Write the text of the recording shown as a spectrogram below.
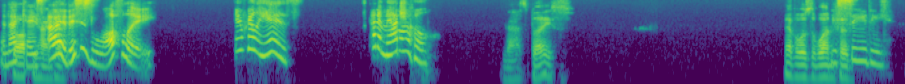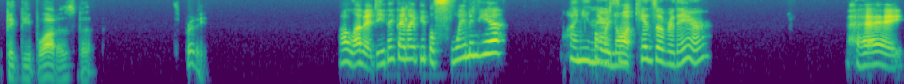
In that case, oh, her. this is lovely. It really is. It's kind of magical. nice place. Never was the one You for see the big deep waters, but it's pretty. I love it. Do you think they let people swim in here? I mean, Probably there's some not. kids over there. Hey.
